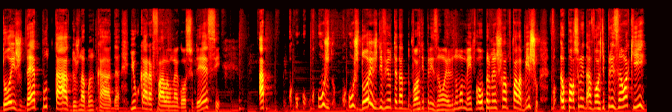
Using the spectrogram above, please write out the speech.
dois deputados na bancada e o cara fala um negócio desse, a, os, os dois deviam ter dado voz de prisão a ele no momento. Ou pelo menos fala, bicho, eu posso lhe dar voz de prisão aqui.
